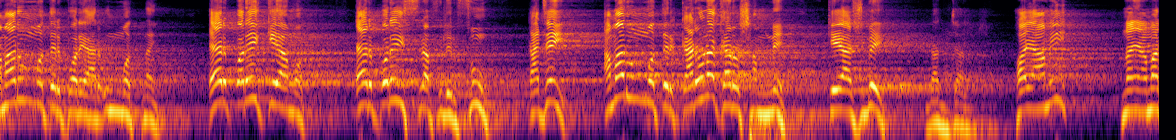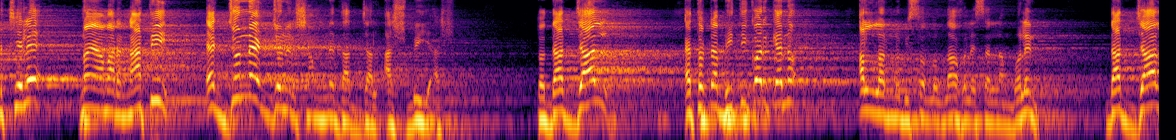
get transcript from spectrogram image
আমার উম্মতের পরে আর উম্মত নাই। এরপরেই কেয়ামত এরপরে ইসরাফিলের ফু। কাজেই আমার উম্মতের কারও না কারও সামনে কে আসবে? দাজ্জাল হয় আমি নয় আমার ছেলে, নয় আমার নাতি, একজন না একজনের সামনে দাজ্জাল আসবেই আসবে। তো দাজ্জাল এতটা ভীতিকর কেন? আল্লাহ নবী সাল্লাহ সাল্লাম বলেন, দাজ্জাল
